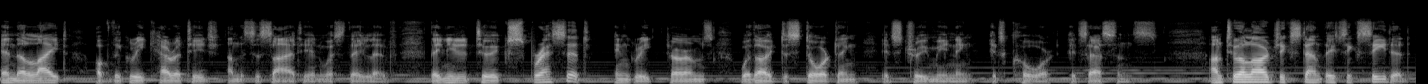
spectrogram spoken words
in the light of the Greek heritage and the society in which they live. They needed to express it in Greek terms without distorting its true meaning, its core, its essence. And to a large extent they succeeded,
